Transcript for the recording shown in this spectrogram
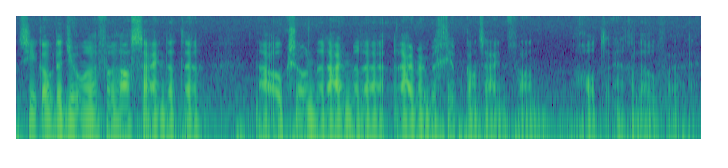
zie ik ook dat jongeren verrast zijn dat er nou, ook zo'n ruimere, ruimer begrip kan zijn van God en geloven.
